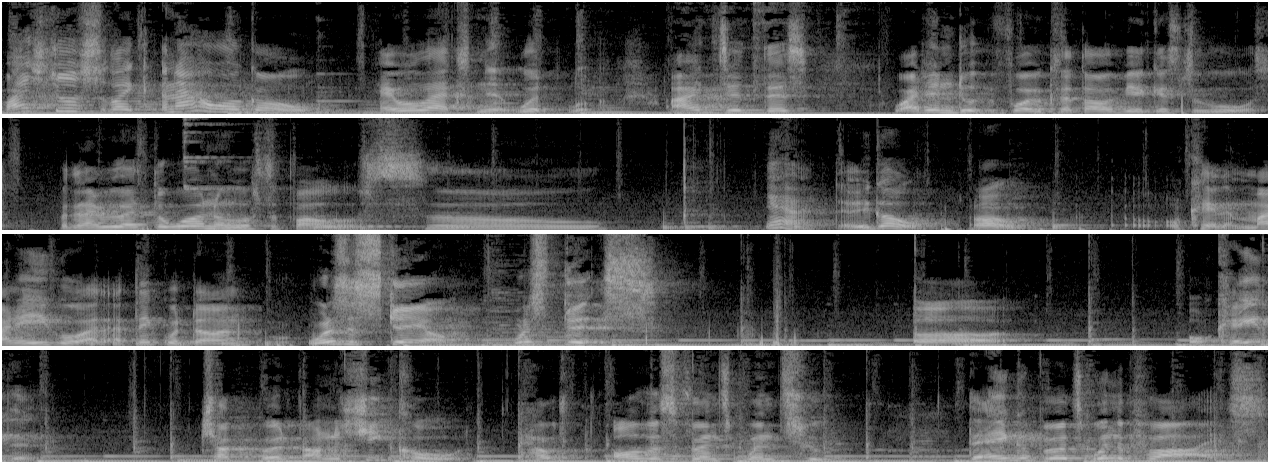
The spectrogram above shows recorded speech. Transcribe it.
why did you do this like an hour ago? Hey, relax, Nitwit. Look, I did this. Well, I didn't do it before because I thought it would be against the rules. But then I realized there were no rules to follow. So, yeah, there you go. Oh, okay, then Mighty Eagle, I, I think we're done. What is a scam? What is this? Uh, okay then. Chuck Bird found a cheat code. Helped all his friends win too. The Angry Birds win the prize.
